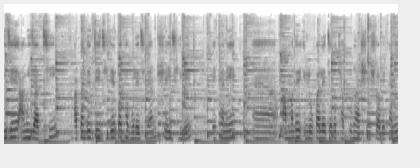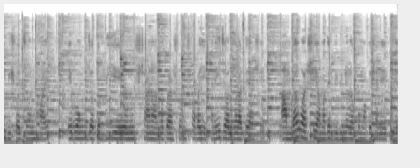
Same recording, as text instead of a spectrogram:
এই যে আমি যাচ্ছি, আপনাদের যে ঝিলের কথা বলেছিলাম, সেই ঝিলে। এখানে আমাদের লোকালে যত ঠাকুর আসে, সব এখানেই বিসর্জন হয় এবং যত বিয়ে, অনুষ্ঠান, অন্নপ্রাশন, সবাই এখানেই জল ভরাতে আসে। আমরাও আসি আমাদের বিভিন্ন রকম অকেশানে এখানে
